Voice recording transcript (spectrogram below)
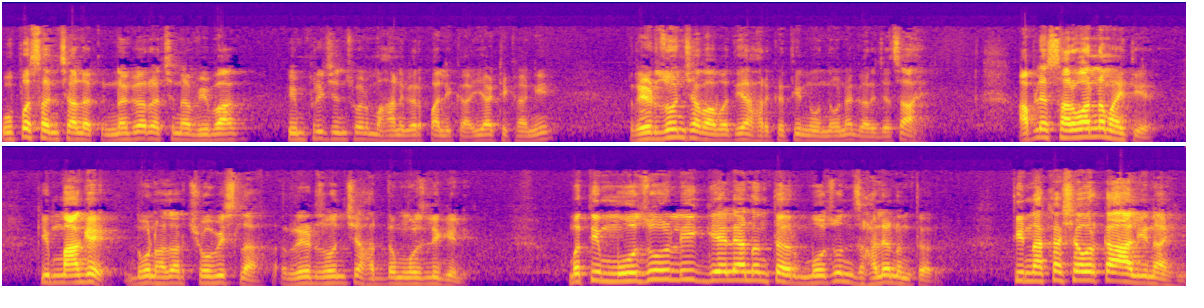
उपसंचालक नगररचना विभाग पिंपरी चिंचवड महानगरपालिका या ठिकाणी रेड झोनच्या बाबत या हरकती नोंदवणं गरजेचं आहे. आपल्या सर्वांना माहिती आहे की मागे दोन हजार चोवीसला रेड झोनची हद्द मोजली गेली. मग ती मोजली गेल्यानंतर मोजून झाल्यानंतर ती नकाशावर का आली नाही?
